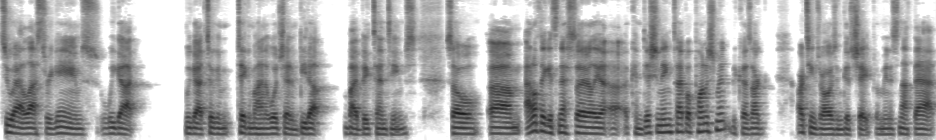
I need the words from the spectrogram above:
two out of last three games, we got we got taken taken behind the woodshed and beat up by Big Ten teams. So um, I don't think it's necessarily a, a, conditioning type of punishment because our our teams are always in good shape. I mean, it's not that,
